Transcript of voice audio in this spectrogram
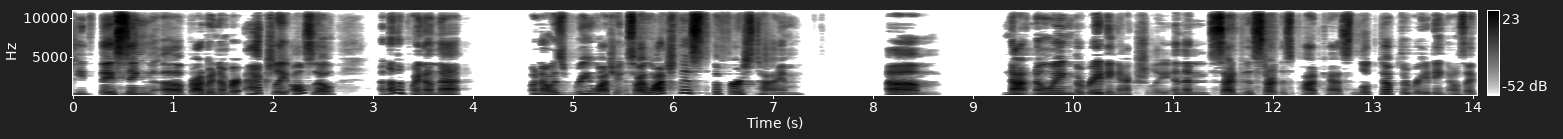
He they sing a Broadway number. Actually, also another point on that when I was rewatching. So I watched this the first time, um, not knowing the rating actually, and then decided to start this podcast. Looked up the rating. I was like,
